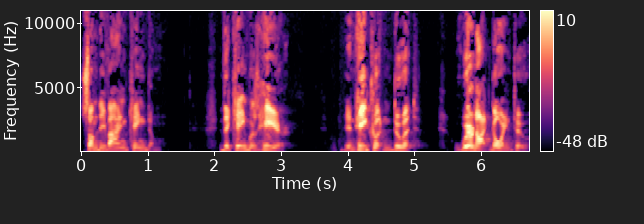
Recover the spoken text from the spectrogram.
some divine kingdom. The king was here, and he couldn't do it. We're not going to.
